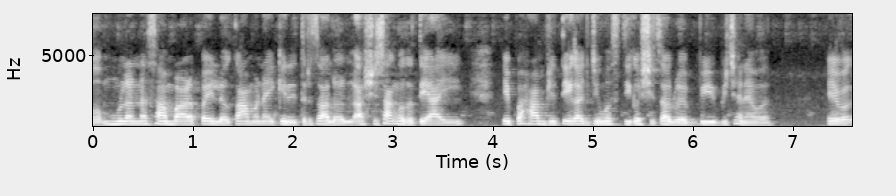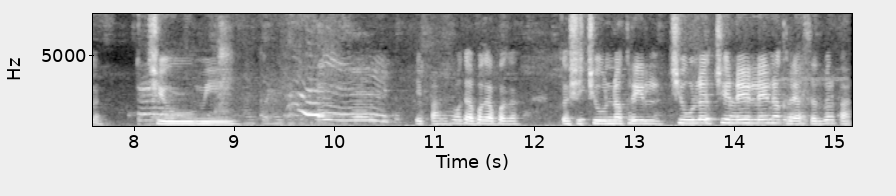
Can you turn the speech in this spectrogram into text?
मुलांना सांभाळ पहिलं कामं नाही केली तर चालेल अशी सांगत होते आई. हे पहा आमची तिघांची मस्ती कशी चालू आहे बि बिछाण्यावर. हे बघा चिऊ मी. हे पहा बघा बघा बघा. कशी चिव नखरी चिवलं चिने लय नखरे असतात बरं का.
